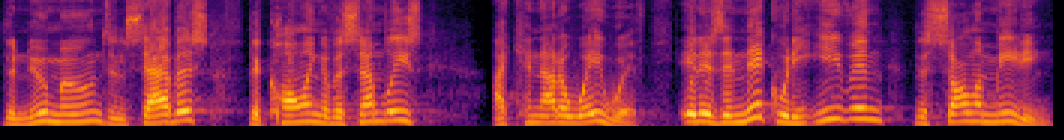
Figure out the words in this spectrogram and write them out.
The new moons and Sabbaths, the calling of assemblies, I cannot away with. It is iniquity, even the solemn meeting.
